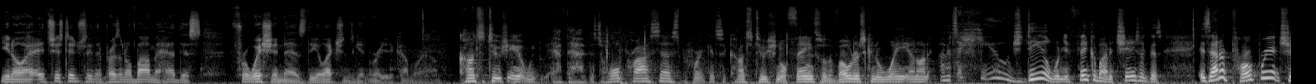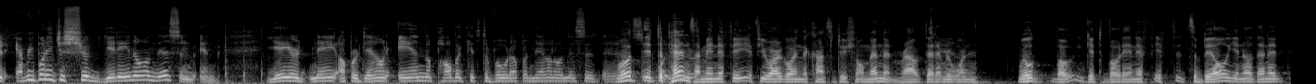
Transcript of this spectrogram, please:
you know, it's just interesting that President Obama had this fruition as the election's getting ready to come around. Constitution, you know, we have to have this whole process before it gets a constitutional thing so the voters can weigh in on it. I mean, it's a huge deal when you think about a change like this. Is that appropriate? Should everybody just should get in on this and, and yay or nay, up or down, and the public gets to vote up and down on this? well, it, it depends. I mean, if, if you are going the constitutional amendment route that yeah. everyone will vote, get to vote in, if, if it's a bill, you know, then it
